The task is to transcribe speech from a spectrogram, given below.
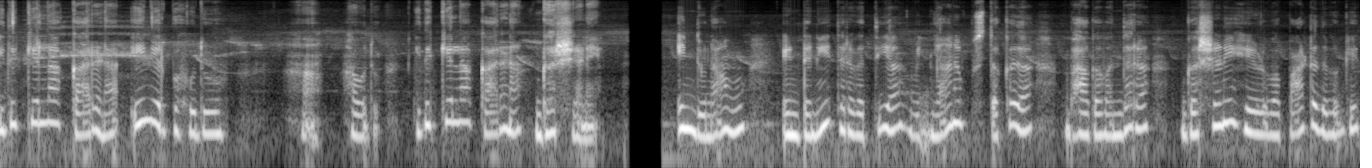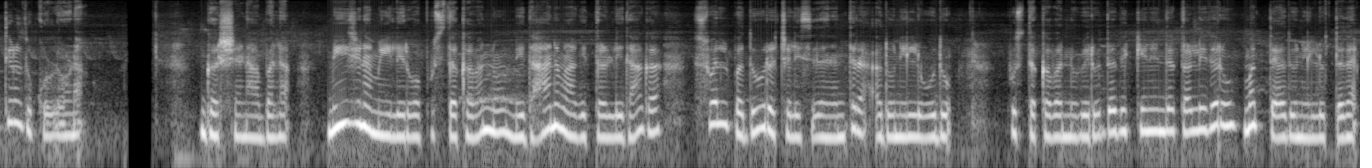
ಇದಕ್ಕೆಲ್ಲ ಕಾರಣ ಏನಿರಬಹುದು? ಹಾಂ, ಹೌದು. ಇದಕ್ಕೆಲ್ಲ ಕಾರಣ ಘರ್ಷಣೆ. ಇಂದು ನಾವು ಎಂಟನೇ ತರಗತಿಯ ವಿಜ್ಞಾನ ಪುಸ್ತಕದ ಭಾಗವೊಂದರ ಘರ್ಷಣೆ ಹೇಳುವ ಪಾಠದ ಬಗ್ಗೆ ತಿಳಿದುಕೊಳ್ಳೋಣ. ಘರ್ಷಣಾ ಬಲ. ಮೇಜಿನ ಮೇಲಿರುವ ಪುಸ್ತಕವನ್ನು ನಿಧಾನವಾಗಿ ತಳ್ಳಿದಾಗ ಸ್ವಲ್ಪ ದೂರ ಚಲಿಸಿದ ನಂತರ ಅದು ನಿಲ್ಲುವುದು. ಪುಸ್ತಕವನ್ನು ವಿರುದ್ಧ ದಿಕ್ಕಿನಿಂದ ತಳ್ಳಿದರೂ ಮತ್ತೆ ಅದು ನಿಲ್ಲುತ್ತದೆ.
